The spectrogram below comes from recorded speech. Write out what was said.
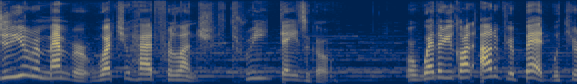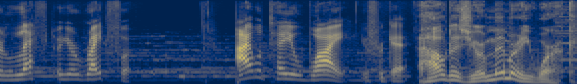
Do you remember what you had for lunch three days ago? Or whether you got out of your bed with your left or your right foot? I will tell you why you forget. How does your memory work?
